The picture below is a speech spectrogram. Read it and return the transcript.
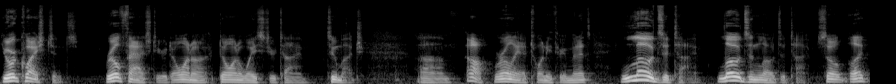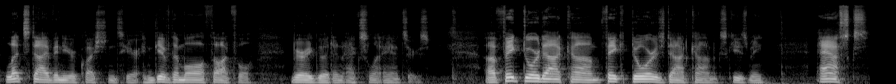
Your questions, real fast here. Don't want to don't want to waste your time too much. Um, oh, we're only at 23 minutes. Loads of time, loads and loads of time. So let, let's dive into your questions here and give them all thoughtful, very good, and excellent answers. Uh, fakedoor.com, fakedoors.com, excuse me, asks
